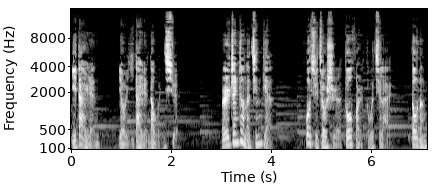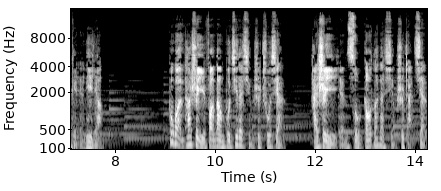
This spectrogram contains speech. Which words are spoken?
一代人。有一代人的文学，而真正的经典，或许就是多会儿读起来都能给人力量。不管它是以放荡不羁的形式出现，还是以严肃高端的形式展现，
